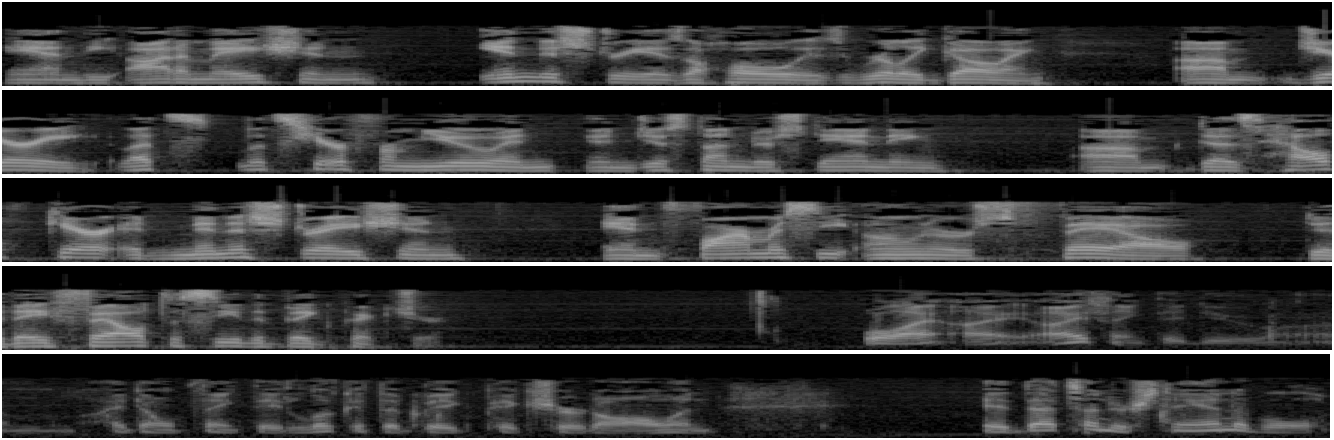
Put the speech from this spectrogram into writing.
and the automation industry as a whole is really going. Um, Jerry, let's let's hear from you and just understanding. Um, does healthcare administration and pharmacy owners fail? Do they fail to see the big picture? Well, I, I, I think they do. Um, I don't think they look at the big picture at all, and it, that's understandable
